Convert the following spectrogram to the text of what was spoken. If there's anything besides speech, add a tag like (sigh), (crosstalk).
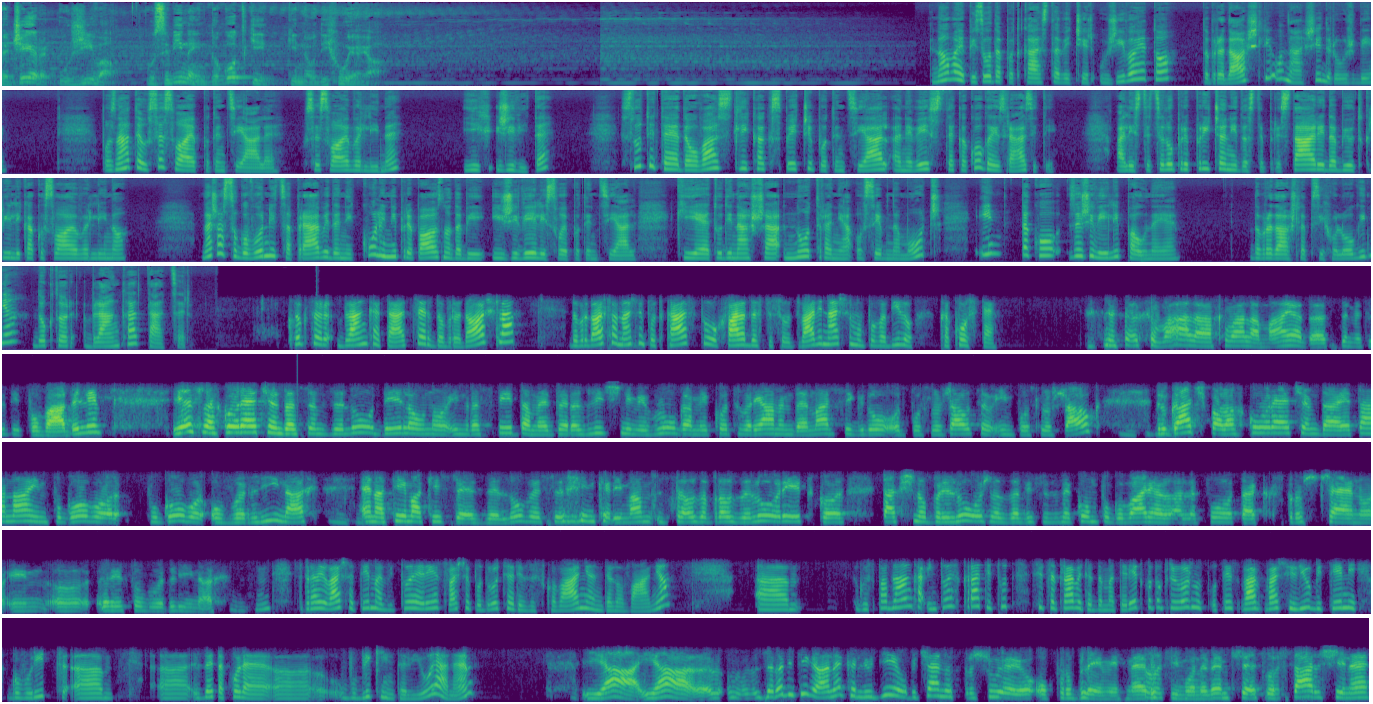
Večer uživa vsebine in dogodki, ki navdihujejo. Nova epizoda podcasta Večer uživa je to, dobrodošli v naši družbi. Poznate vse svoje potencijale, vse svoje vrline, jih živite? Slutite, da v vas tli kak speči potencijal, a ne veste, kako ga izraziti? Ali ste celo prepričani, da ste prestari, da bi odkrili kako svojo vrlino? Naša sogovornica pravi, da nikoli ni prepozno, da bi izživeli svoj potencial, ki je tudi naša notranja osebna moč in tako zaživeli polneje. Dobrodošla psihologinja, dr. Blanka Tacer. Dr. Blanka Tacer, dobrodošla. Dobrodošla v našem podkastu. Hvala, da ste se odzvali našemu povabilu. Kako ste? (laughs) Hvala, hvala Maja, da ste me tudi povabili. Jaz lahko rečem, da sem zelo delovno in razpeta med različnimi vlogami, kot verjamem, da je marsikdo od poslušalcev in poslušalk. Drugač pa lahko rečem, da je ta najn pogovor, pogovor o vrlinah ena tema, ki se zelo veselim, ker imam pravzaprav zelo redko takšno priložnost, da bi se z nekom pogovarjala lepo, tako sproščeno in uh, res o vrlinah. Mhm. Se pravi, vaša tema, to je res vaše področje raziskovanja in delovanja. Um, gospa Blanka, in to je hkrati tudi, sicer pravite, da imate redko to priložnost o tej va, vaši ljubi temi govoriti um, uh, zdaj takole uh, v obliki intervjuja, ne? Ja, ja, zaradi tega, ne, ker ljudje običajno sprašujejo o problemih. Ne, recimo, ne vem, če so starši, ne,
